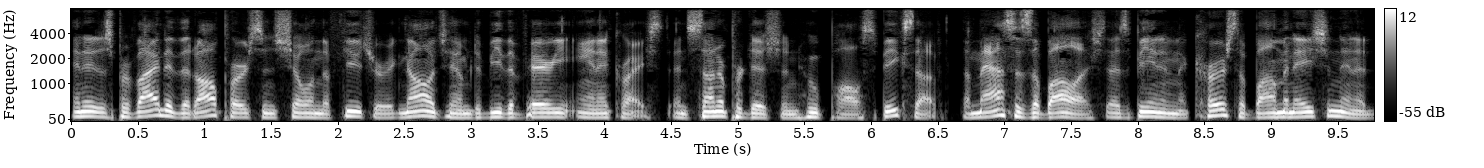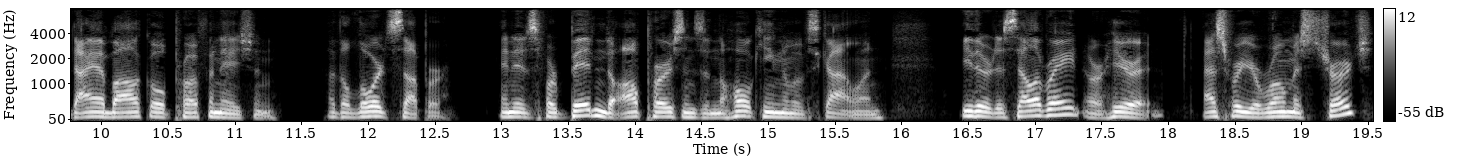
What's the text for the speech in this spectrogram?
and it is provided that all persons shall in the future acknowledge him to be the very Antichrist and son of perdition who Paul speaks of. The Mass is abolished as being an accursed abomination and a diabolical profanation of the Lord's Supper, and it is forbidden to all persons in the whole kingdom of Scotland either to celebrate or hear it. As for your Romish church,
